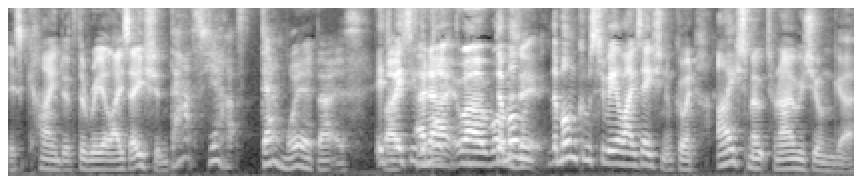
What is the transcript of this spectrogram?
Is kind of the realization. that's yeah, that's damn weird. That is. It's Like, basically the mum, I- well, what the, mum, it? the mum comes to realization of going, I smoked when I was younger.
